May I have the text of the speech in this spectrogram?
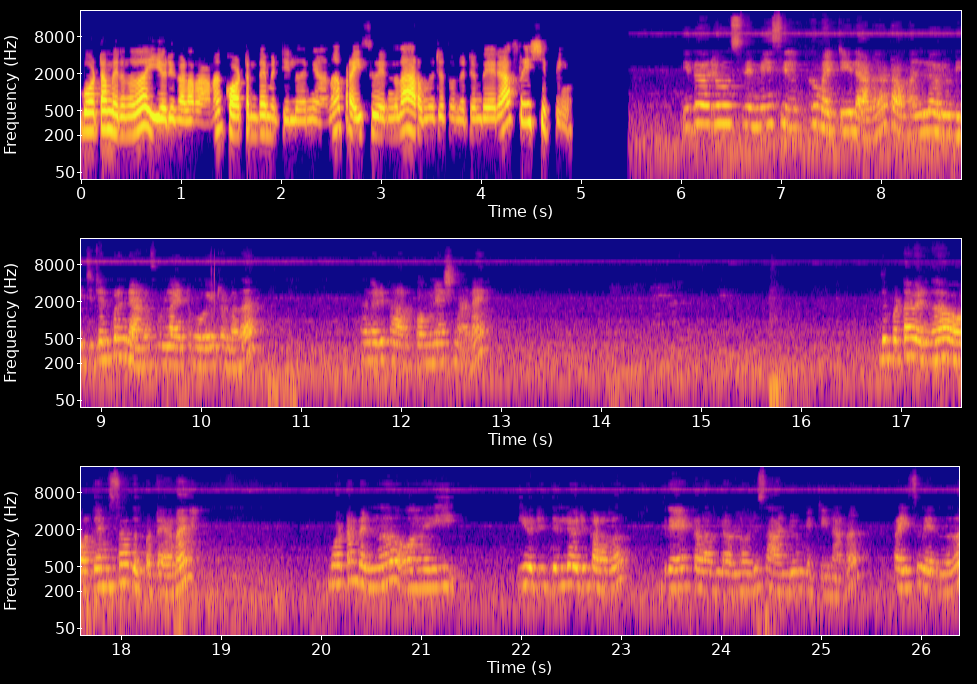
ബോട്ടം വരുന്നത് ഈ ഒരു കളറാണ് കോട്ടന്റെ മെറ്റീരിയൽ തന്നെയാണ്. പ്രൈസ് വരുന്നത് അറുന്നൂറ്റി തൊണ്ണൂറ്റൊമ്പത് രൂപ ഫ്രീ ഷിപ്പിംഗ് ഇതൊരു സ്ലിമ്മി സിൽക്ക് മെറ്റീരിയൽ ആണ് കേട്ടോ. നല്ലൊരു ഡിജിറ്റൽ പ്രിന്റ് ആണ് ഫുൾ ആയിട്ട് പോയിട്ടുള്ളത്. നല്ലൊരു കളർ കോമ്പിനേഷൻ ആണ്. ദുപ്പട്ട വരുന്നത് ഓർഗൻസ ദുപ്പട്ടയാണ്. ബോട്ടം വരുന്നത് ഈ ഈ ഒരു ഇതിൽ ഒരു കളറ് ഗ്രേ കളറിലുള്ള ഒരു സാൻഡൂൺ മെറ്റീരിയൽ ആണ്. പ്രൈസ് വരുന്നത്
